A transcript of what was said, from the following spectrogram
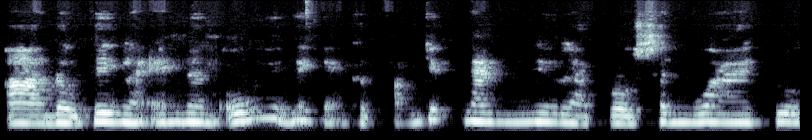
À, đầu tiên là em nên uống những cái dạng thực phẩm chức năng như là Prosen White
